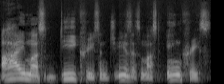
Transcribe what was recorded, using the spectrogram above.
I must decrease and Jesus must increase.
